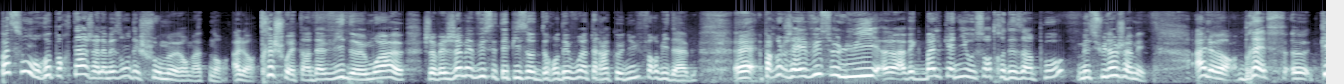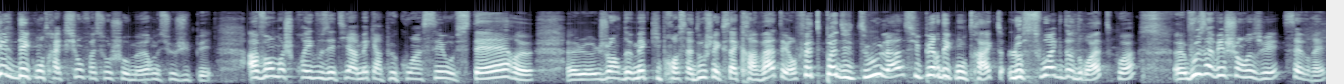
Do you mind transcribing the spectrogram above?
passons au reportage à la maison des chômeurs maintenant. Alors, très chouette, hein, David. Euh, moi, euh, j'avais jamais vu cet épisode de Rendez-vous Interinconnu, formidable. Euh, par contre, j'avais vu celui euh, avec Balkany au centre des impôts, mais celui-là jamais. Alors, bref, quelle décontraction face aux chômeurs, Monsieur Juppé. Avant, moi, je croyais que vous étiez un mec un peu coincé, austère, le genre de mec qui prend sa douche avec sa cravate, et en fait, pas du tout. Là, super décontracte, le swag de droite, quoi. vous avez changé, c'est vrai.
